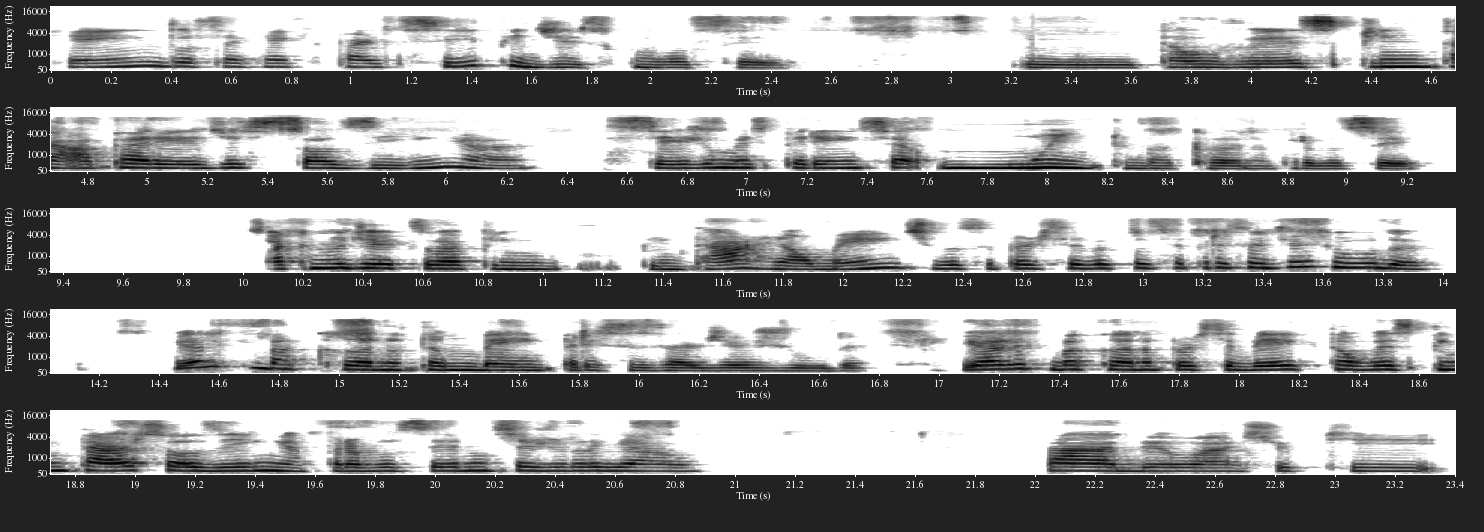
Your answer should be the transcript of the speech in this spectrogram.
Quem você quer que participe disso com você? E talvez pintar a parede sozinha seja uma experiência muito bacana para você. Só que no dia que você vai pintar realmente, você percebe que você precisa de ajuda. E olha que bacana também precisar de ajuda. E olha que bacana perceber que talvez pintar sozinha para você não seja legal. Sabe, eu acho que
